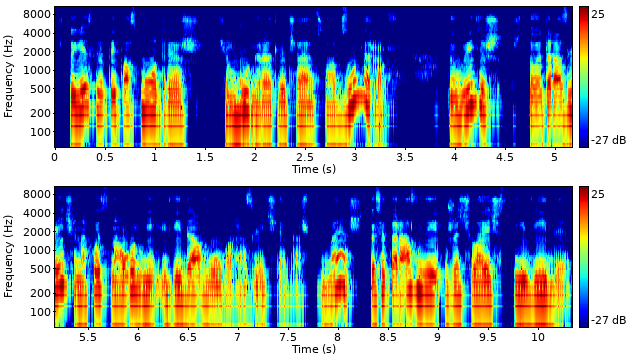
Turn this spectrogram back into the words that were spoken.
что если ты посмотришь, чем бумеры отличаются от зумеров, ты увидишь, что это различие находится на уровне видового различия даже, понимаешь? То есть это разные уже человеческие виды.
